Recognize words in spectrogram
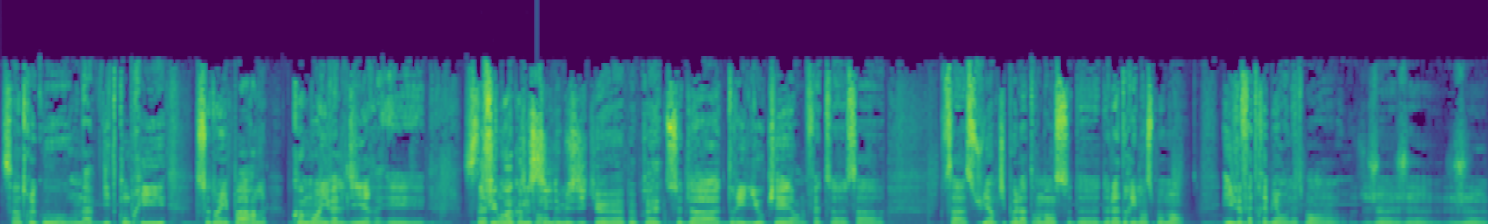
C'est un truc où on a vite compris ce dont il parle, comment il va le dire et ça il fait quoi comme style de musique euh, à peu près? C'est de la drill UK. En fait, euh, ça ça suit un petit peu la tendance de, de la drill en ce moment. Et il le fait très bien, honnêtement. Hein. Je, je, je,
